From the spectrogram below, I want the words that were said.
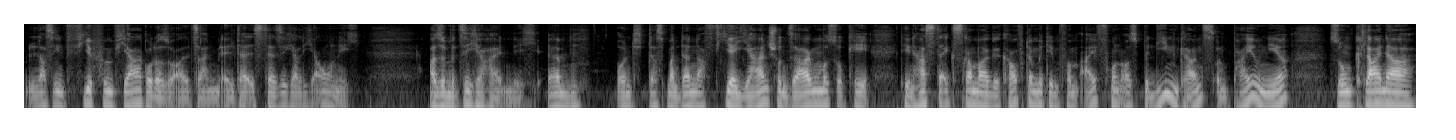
lass ihn vier, fünf Jahre oder so alt sein. Älter ist er sicherlich auch nicht. Also mit Sicherheit nicht. Ähm, und dass man dann nach vier Jahren schon sagen muss, okay, den hast du extra mal gekauft, damit du ihn vom iPhone aus bedienen kannst. Und Pioneer, so ein kleiner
